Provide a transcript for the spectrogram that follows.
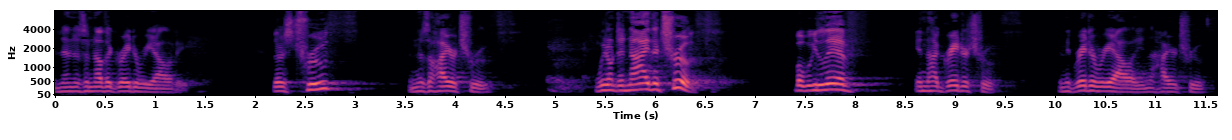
and then there's another greater reality. There's truth, and there's a higher truth. We don't deny the truth, but we live in the greater truth, in the greater reality, in the higher truth.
